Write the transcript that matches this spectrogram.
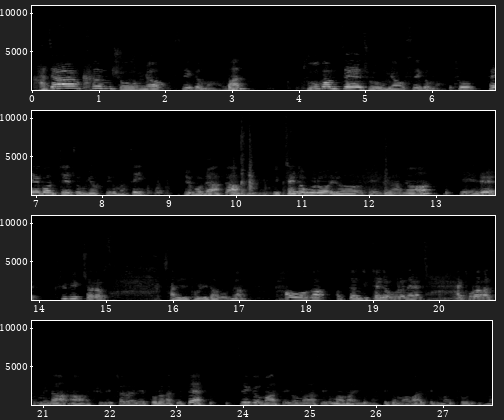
가장 큰 주응력 시그마 1, 두 번째 주응력 시그마 2, 세 번째 주응력 시그마 3. 지금 보면 아까 입체적으로 이렇게 얘기를 하면 얘를 큐빅처럼 싹 잘 돌리다 보면 타워가 어떤 입체적으로 내가 잘 돌아갔습니다. 어, 큐빅처럼 돌아갔을 때 시그마, 시그마, 시그마만 있는 거야. 시그마 1, 시그마 2, 시그마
